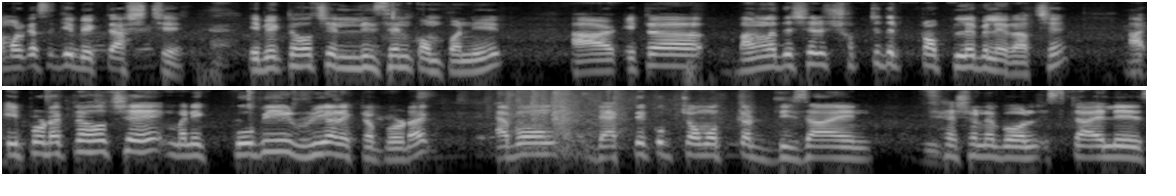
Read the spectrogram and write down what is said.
আমার কাছে যে ব্যাগটা আসছে হ্যাঁ। এই ব্যাগটা হচ্ছে লিজেন কোম্পানির। আর এটা বাংলাদেশের সবচেয়ে টপ লেভেলের আছে। আর এই প্রোডাক্টটা হচ্ছে মানে খুবই রিয়ার একটা প্রোডাক্ট এবং দেখতে খুব চমৎকার ডিজাইন ফ্যাশনেবল স্টাইলিশ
